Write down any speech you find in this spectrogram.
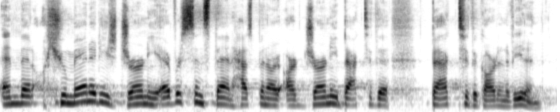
And then humanity's journey ever since then has been our, our journey back to, the, back to the Garden of Eden.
